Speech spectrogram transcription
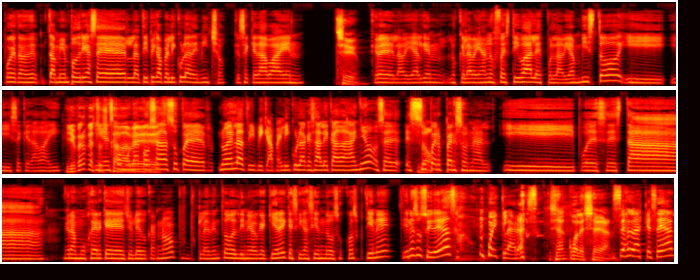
Porque tam- también podría ser la típica película de nicho que se quedaba en sí. que la veía alguien, los que la veían en los festivales, pues la habían visto y, y se quedaba ahí. Yo creo que esto Y es cada como una cosa súper. No es la típica película que sale cada año, o sea, es No. súper personal. Y pues esta gran mujer que es Julia Ducarneau, pues, que le den todo el dinero que quiera y que siga haciendo sus cosas. Tiene, tiene sus ideas muy claras. Sean cuales sean. Sean las que sean,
